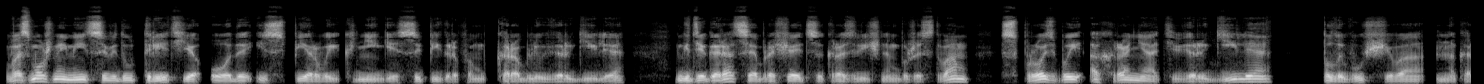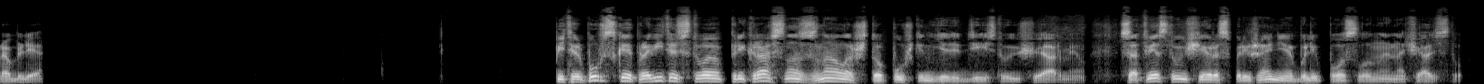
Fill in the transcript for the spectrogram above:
Возможно, имеется в виду третья ода из первой книги с эпиграфом кораблю Вергилия, где Гораций обращается к различным божествам с просьбой охранять Вергилия, плывущего на корабле. Петербургское правительство прекрасно знало, что Пушкин едет в действующую армию. Соответствующие распоряжения были посланы начальству.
